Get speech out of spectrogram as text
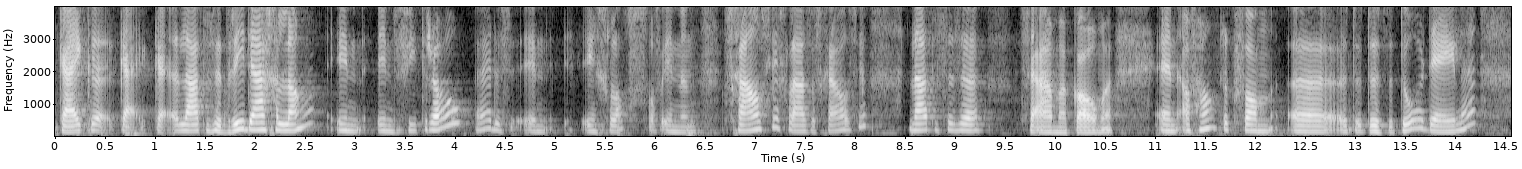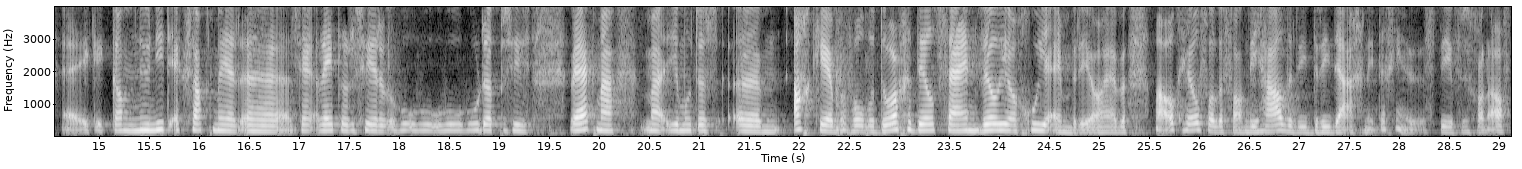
kijken, kijken, laten ze drie dagen lang in, in vitro, hè, dus in, in glas of in een schaaltje, glazen schaaltje, laten ze ze samenkomen. En afhankelijk van eh, het, doordelen, eh, ik, ik kan nu niet exact meer zeg- reproduceren hoe, hoe, hoe, dat precies werkt, maar, maar je moet dus ehm, acht keer bijvoorbeeld doorgedeeld zijn, wil je een goede embryo hebben. Maar ook heel veel ervan, die haalden die drie dagen niet, dan gingen, stierven ze gewoon af.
